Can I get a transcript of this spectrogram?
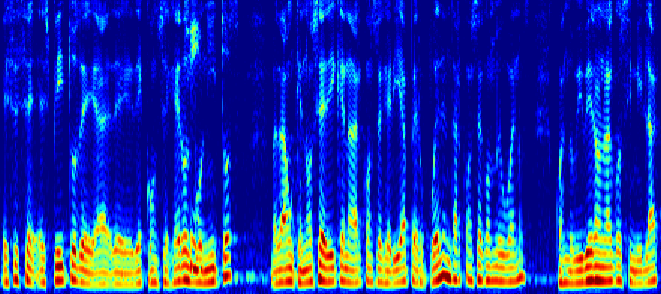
ese espíritu de, consejeros bonitos, ¿verdad? Aunque no se dediquen a dar consejería, pero pueden dar consejos muy buenos cuando vivieron algo similar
